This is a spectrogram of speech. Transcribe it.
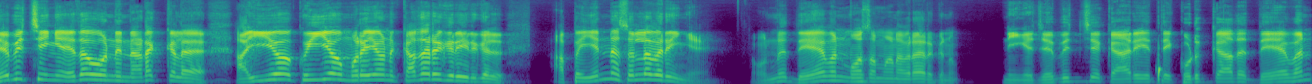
ஜெபிச்சீங்க ஏதோ ஒன்று நடக்கல ஐயோ குய்யோ முறையோன்னு கதறுகிறீர்கள். அப்ப என்ன சொல்ல வர்றீங்க? ஒன்று தேவன் மோசமானவராக இருக்கணும். நீங்க ஜெபிச்ச காரியத்தை கொடுக்காத தேவன்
